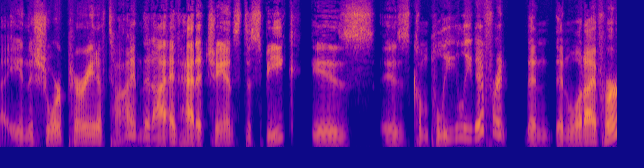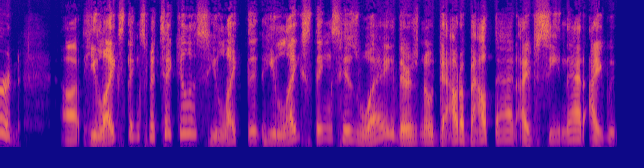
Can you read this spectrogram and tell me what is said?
uh, in the short period of time that I've had a chance to speak is is completely different than than what I've heard. Uh, he likes things meticulous. He liked it. He likes things his way. There's no doubt about that. I've seen that. I would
